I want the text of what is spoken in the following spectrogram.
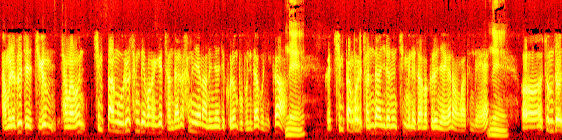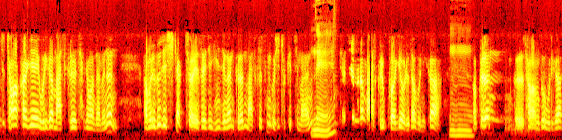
아무래도 이제 지금 상황은 침방울을 상대방에게 전달을 하느냐 마느냐 이제 그런 부분이다 보니까 네. 그 침방울 전단이라는 측면에서 아마 그런 얘기가 나온 것 같은데 네. 어좀 더 정확하게 우리가 마스크를 착용한다면은 아무래도 이제 식약처에서 이제 인증한 그런 마스크를 쓰는 것이 좋겠지만 네. 현재는 마스크를 구하기 어려다 보니까 음. 어, 그런 그 상황도 우리가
